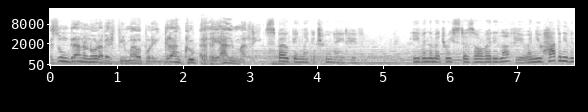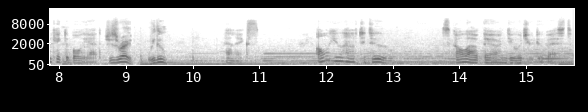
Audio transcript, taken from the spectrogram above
Es un gran honor haber firmado por el gran club Real Madrid. Spoken like a true native. Even the Madridistas already love you, and you haven't even kicked a ball yet. She's right. We do. Alex, all you have to do is go out there and do what you do best.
